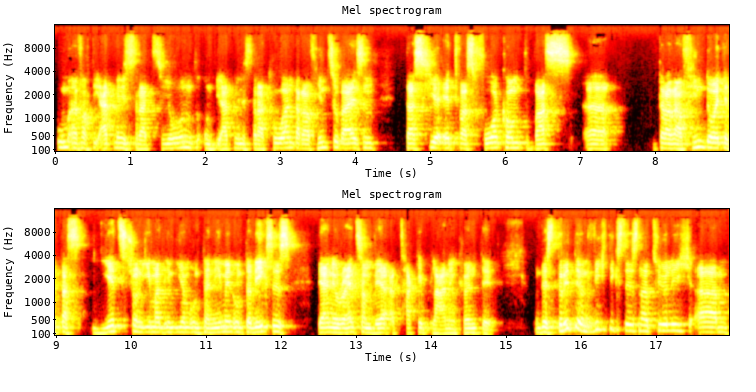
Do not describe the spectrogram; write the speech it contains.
um einfach die Administration und die Administratoren darauf hinzuweisen, dass hier etwas vorkommt, was äh, darauf hindeutet, dass jetzt schon jemand in Ihrem Unternehmen unterwegs ist, der eine Ransomware-Attacke planen könnte. Und das Dritte und Wichtigste ist natürlich ähm,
